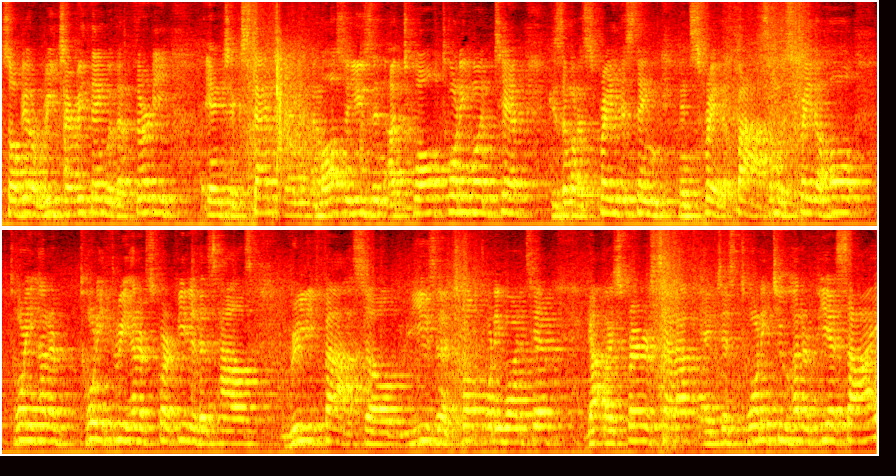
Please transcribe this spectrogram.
so I'll be able to reach everything with a 30 inch extension. I'm also using a 1221 tip because I'm gonna spray this thing and spray it fast. I'm gonna spray the whole 2,300 square feet of this house really fast. So using a 1221 tip. Got my sprayer set up at just 2,200 PSI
